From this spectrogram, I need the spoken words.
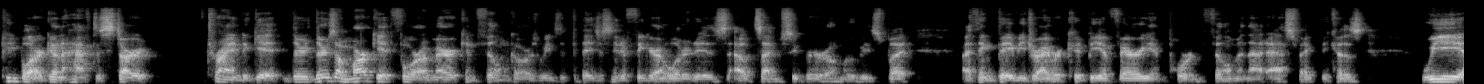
people are going to have to start trying to get there there's a market for american film goers. We they just need to figure out what it is outside of superhero movies. But i think baby driver could be a very important film in that aspect because we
